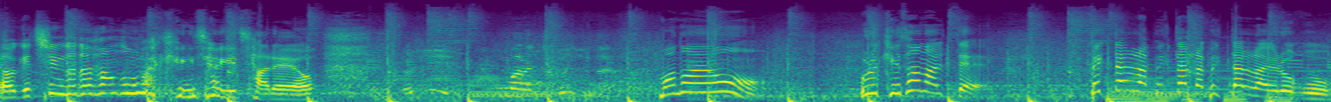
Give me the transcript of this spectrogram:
여기 친구들 한국말 굉장히 잘해요. 여기 한국말은 직원이 있나요? 많아요. 우리 계산할 때 100달러, 100달러, 100달러 이러고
